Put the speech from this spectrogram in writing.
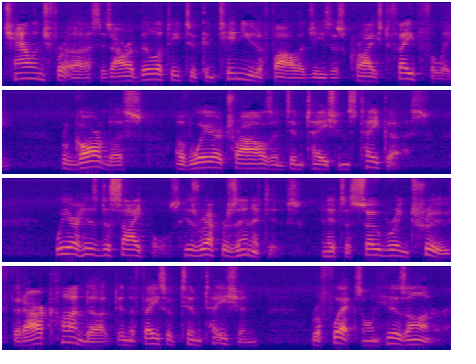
The challenge for us is our ability to continue to follow Jesus Christ faithfully, regardless of where trials and temptations take us. We are His disciples, His representatives, and it's a sobering truth that our conduct in the face of temptation reflects on His honor.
